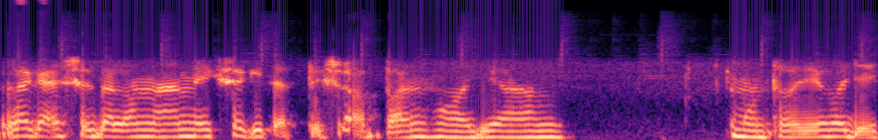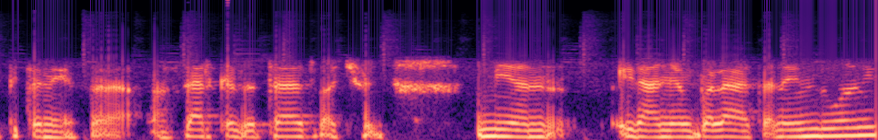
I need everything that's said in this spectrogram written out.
legelső dalomnál még segített is abban, hogy mondta, hogy hogy építeni a szerkezetet, vagy hogy milyen irányokba lehet elindulni.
